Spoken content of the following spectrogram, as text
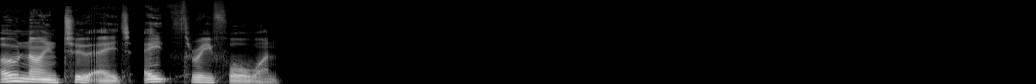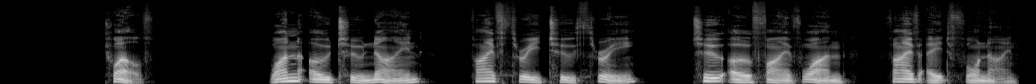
oh nine two eight eight three four one. 12. 1029 5323 2051 5849.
